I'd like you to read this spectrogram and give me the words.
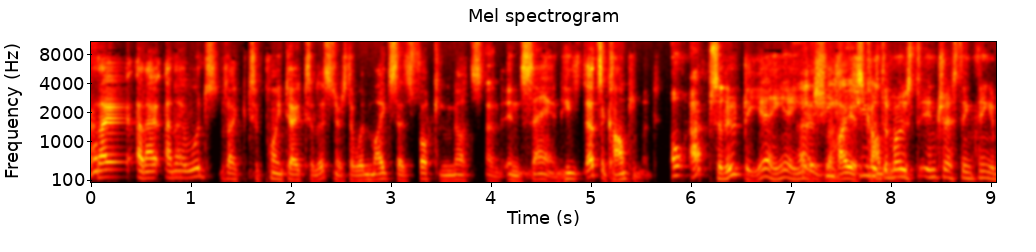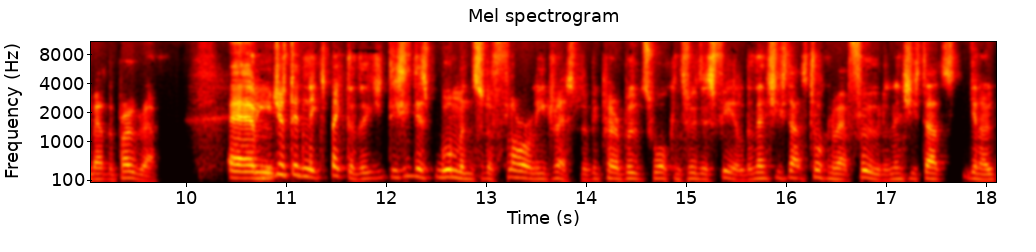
And I and I and I would like to point out to listeners that when Mike says "fucking nuts" and insane, he's that's a compliment. Oh, absolutely, yeah, yeah, yeah. Is the She, highest she was the most interesting thing about the program. Um, you just didn't expect it. You you see this woman sort of florally dressed with a big pair of boots walking through this field, and then she starts talking about food, and then she starts, you know,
